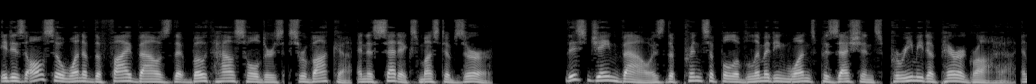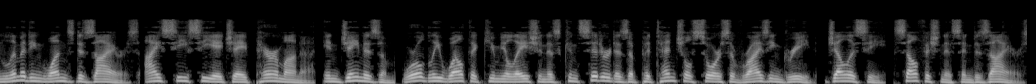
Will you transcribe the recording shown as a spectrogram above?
It is also one of the five vows that both householders and ascetics must observe. This Jain vow is the principle of limiting one's possessions and limiting one's desires .In Jainism, worldly wealth accumulation is considered as a potential source of rising greed, jealousy, selfishness and desires.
